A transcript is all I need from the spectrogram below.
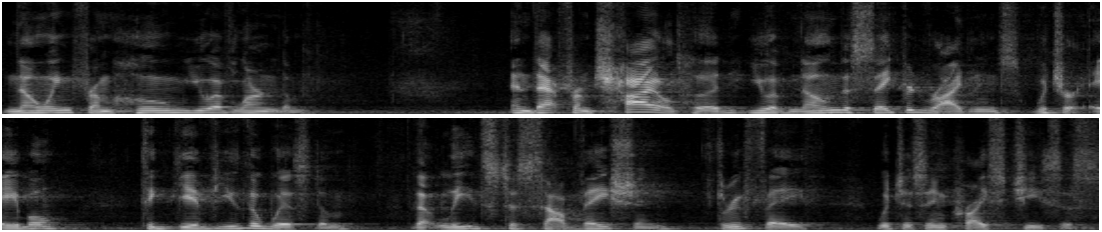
knowing from whom you have learned them, and that from childhood you have known the sacred writings, which are able to give you the wisdom that leads to salvation through faith, which is in Christ Jesus.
